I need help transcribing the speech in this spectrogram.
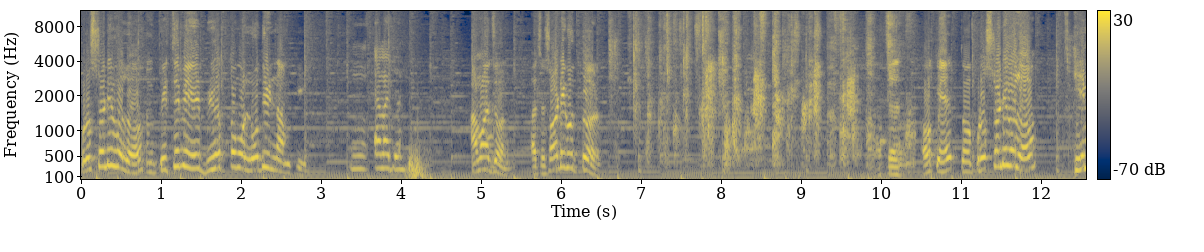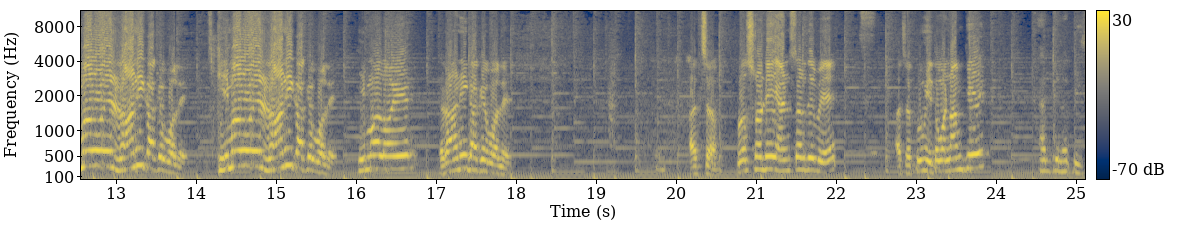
প্রশ্নটি হলো পৃথিবীর বৃহত্তম নদীর নাম কি? অ্যামাজন। আমাজন আচ্ছা সঠিক উত্তর। আচ্ছা। ওকে তো প্রশ্নটি হলো হিমালয়ের রানী কাকে বলে? হিমালয়ের রানী কাকে বলে? হিমালয়ের রানী কাকে বলে? আচ্ছা প্রশ্নটি অ্যান্সার দেবে। আচ্ছা তুমি তোমার নাম কি? আব্দুল হাফিজ।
